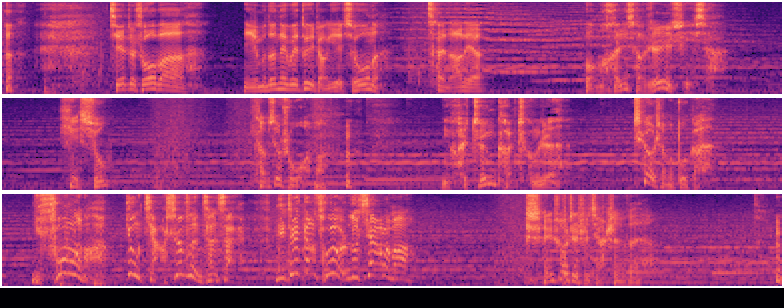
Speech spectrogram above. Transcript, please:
接着说吧，你们的那位队长叶修呢？在哪里啊？我们很想认识一下。叶修，那不就是我吗？你还真敢承认？这有什么不敢？你疯了吗？用假身份参赛，你真当所有人都瞎了吗？谁说这是假身份啊？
